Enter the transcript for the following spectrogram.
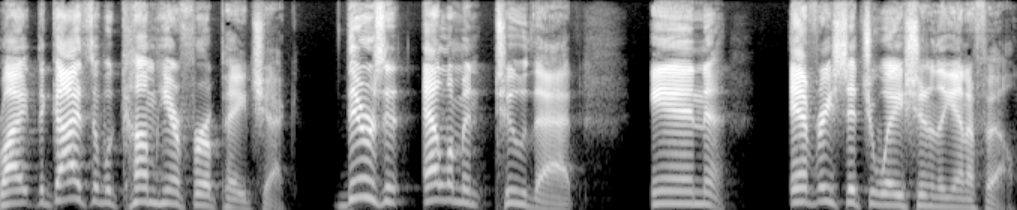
Right? The guys that would come here for a paycheck. There's an element to that in every situation in the NFL.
